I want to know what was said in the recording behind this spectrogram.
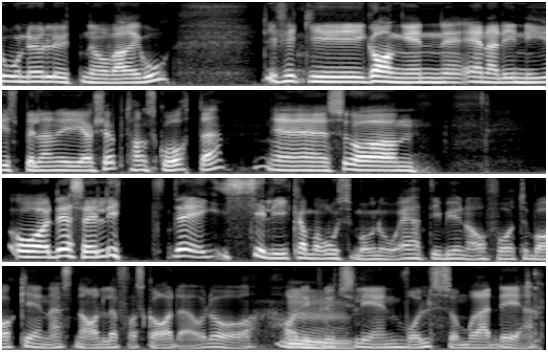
2-0 uten å være god. De fikk i gang en, en av de nye spillerne de har kjøpt. Han skårte. Eh, så Og det som er litt det jeg ikke liker med Rosenborg nå, er at de begynner å få tilbake nesten alle fra skade. Og da har de Mm. plutselig en voldsom bredde igjen.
